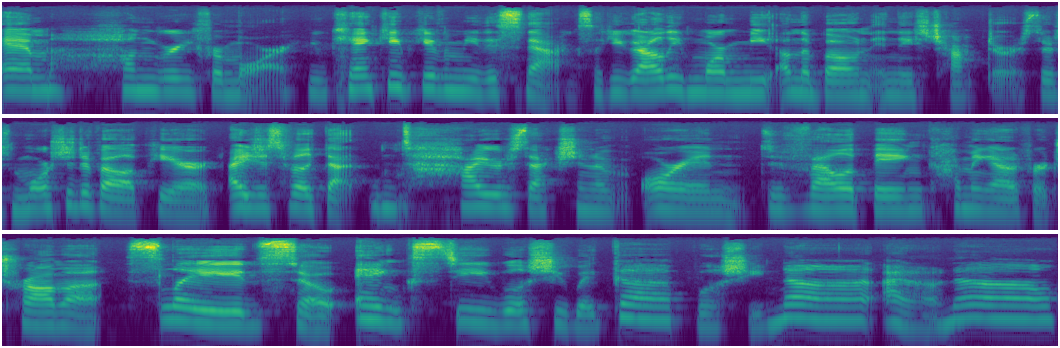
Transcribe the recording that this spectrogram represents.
am hungry for more. You can't keep giving me these snacks. Like, you gotta leave more meat on the bone in these chapters. There's more to develop here. I just feel like that entire section of Auren developing, coming out of her trauma, Slade, so angsty. Will she wake up? Will she not? I don't know.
